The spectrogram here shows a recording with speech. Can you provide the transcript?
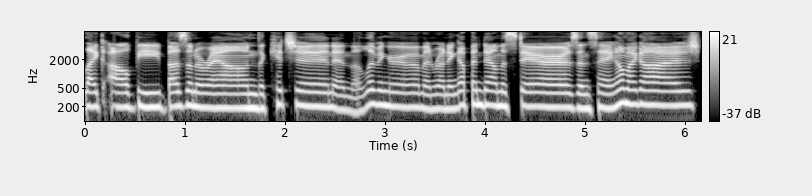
Like I'll be buzzing around the kitchen and the living room and running up and down the stairs and saying, Oh my gosh,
